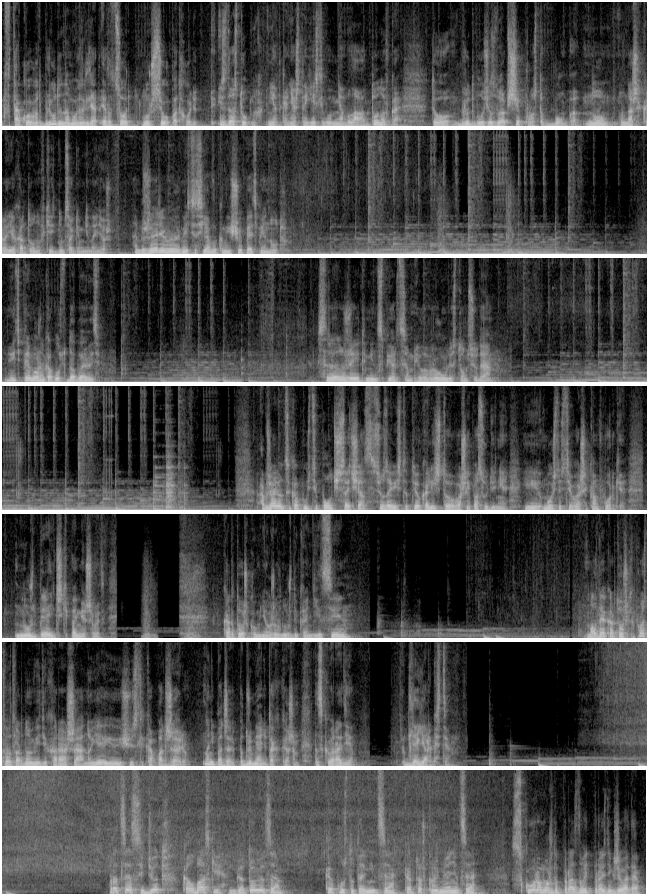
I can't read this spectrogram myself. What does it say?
в такое вот блюдо, на мой взгляд, этот сорт лучше всего подходит. Из доступных. Нет, конечно, если бы у меня была Антоновка, то блюдо получилось бы вообще просто бомба. Но в наших краях Антоновки днем с огнем не найдешь. Обжариваю вместе с яблоком еще 5 минут. И теперь можно капусту добавить. Сразу же и тмин с перцем и лавровым листом сюда. Обжариваться капусте полчаса-час. Все зависит от ее количества в вашей посудине и мощности вашей комфорке. Нужно периодически помешивать. Картошка у меня уже в нужной кондиции. Молодая картошка просто в отварном виде хороша, но я ее еще слегка поджарю. Ну, не поджарю, подрумяню, так скажем, на сковороде. Для яркости. Процесс идет, колбаски готовятся. Капуста томится, картошка румянится. Скоро можно праздновать праздник живота.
